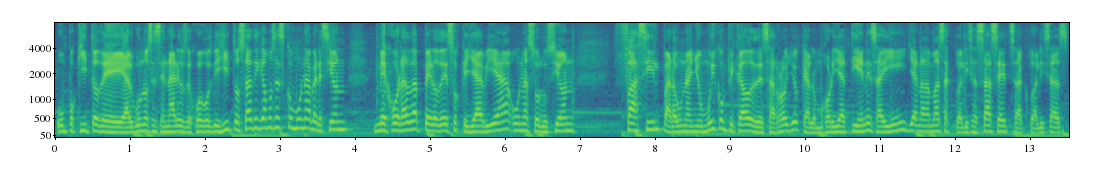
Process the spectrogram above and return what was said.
un poquito de algunos escenarios de juegos viejitos. O sea, digamos, es como una versión mejorada, pero de eso que ya había, una solución fácil para un año muy complicado de desarrollo que a lo mejor ya tienes ahí, ya nada más actualizas assets, actualizas,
